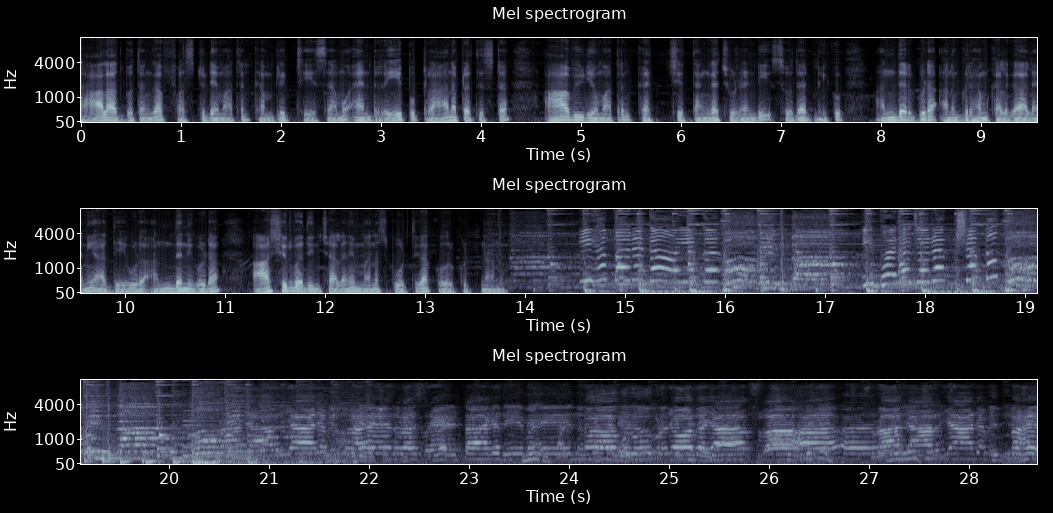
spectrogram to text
చాలా అద్భుతంగా ఫస్ట్ డే మాత్రం కంప్లీట్ చేశాము. అండ్ రేపు ప్రాణ ప్రతిష్ట ఆ వీడియో మాత్రం ఖచ్చితంగా చూడండి. సో దట్ మీకు అందరు కూడా అనుగ్రహం కలగాలని ఆ దేవుడు అందరిని కూడా ఆశీర్వదించాలని మనస్ఫూర్తిగా కోరుకుంటున్నాను. सुराचार्याय विद्महे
